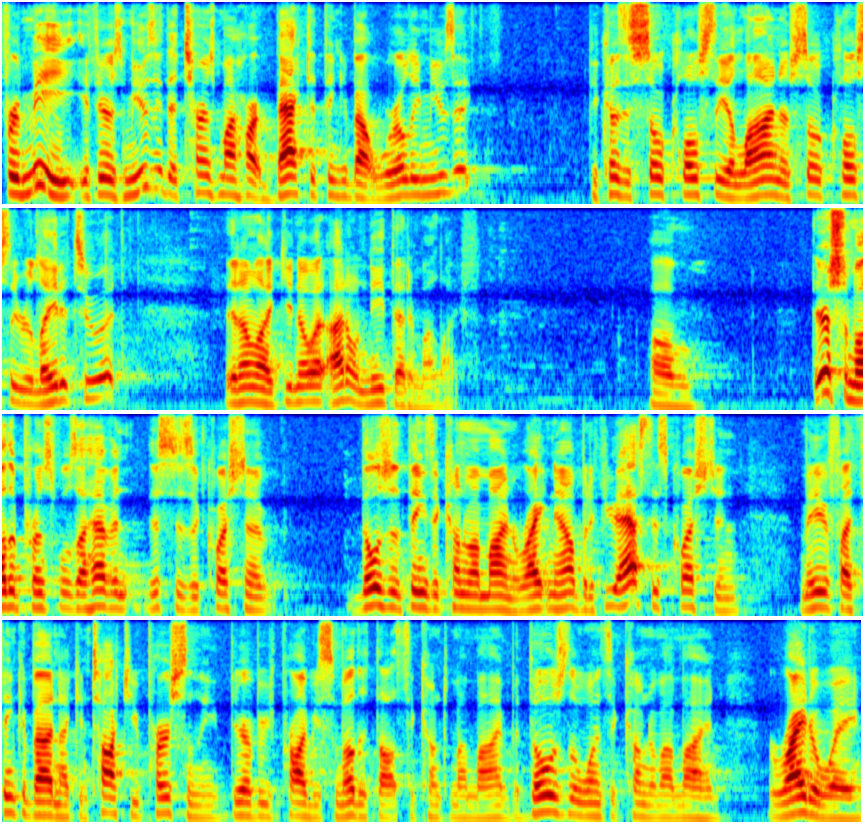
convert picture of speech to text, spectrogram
for me, if there's music that turns my heart back to thinking about worldly music, because it's so closely aligned or so closely related to it, then I'm like, you know what? I don't need that in my life. Um, there are some other principles. I haven't, this is a question, of, those are the things that come to my mind right now. But if you ask this question, maybe if I think about it and I can talk to you personally, there'll be probably some other thoughts that come to my mind. But those are the ones that come to my mind right away.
